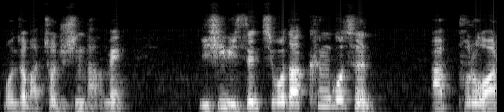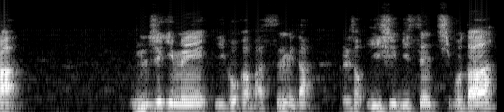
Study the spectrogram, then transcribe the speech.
먼저 맞춰주신 다음에 22cm보다 큰 곳은 앞으로 와라. 움직임의 이거가 맞습니다. 그래서 22cm보다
